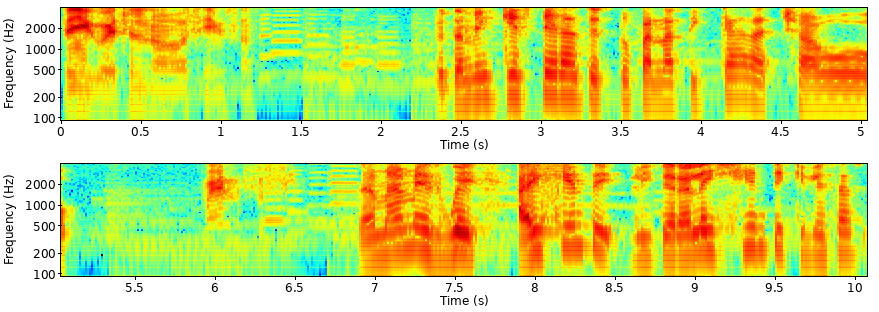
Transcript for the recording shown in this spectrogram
Sí, güey, es el nuevo Simpson. Pero también, ¿qué esperas de tu fanaticada, chavo? Bueno, pues sí. No mames, güey. Hay gente, literal, hay gente que les hace,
